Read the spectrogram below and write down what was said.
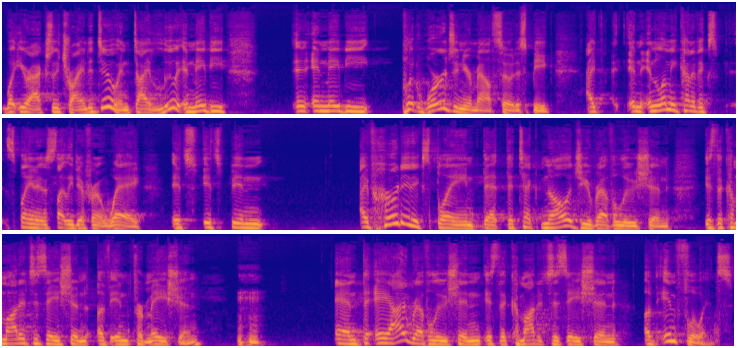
what you're actually trying to do and dilute and maybe and maybe put words in your mouth, so to speak. I, and, and let me kind of ex- explain it in a slightly different way. It's it's been I've heard it explained that the technology revolution is the commoditization of information. Mm-hmm. And the AI revolution is the commoditization of influence.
